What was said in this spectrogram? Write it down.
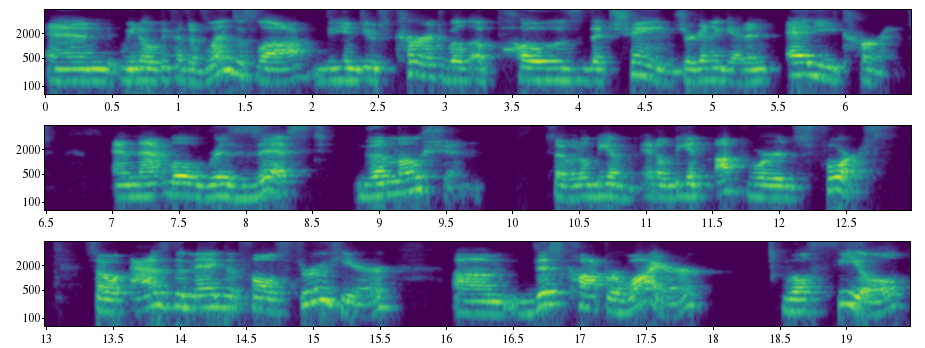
And we know because of Lenz's law, the induced current will oppose the change. You're going to get an eddy current, and that will resist the motion. So it'll be a it'll be an upwards force. So as the magnet falls through here, um, this copper wire will feel,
